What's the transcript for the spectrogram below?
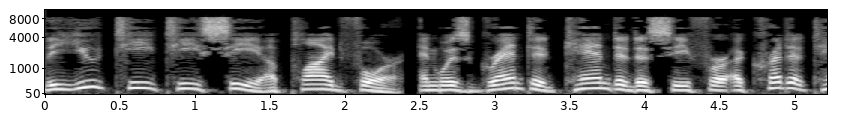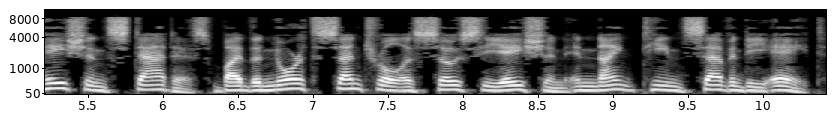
The UTTC applied for, and was granted candidacy for accreditation status by the North Central Association in 1978.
